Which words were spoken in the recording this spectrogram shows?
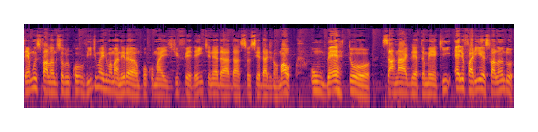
temos falando sobre o Covid, mas de uma maneira um pouco mais diferente né, da, da sociedade normal. Humberto Sarnaglia também aqui, Hélio Farias falando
